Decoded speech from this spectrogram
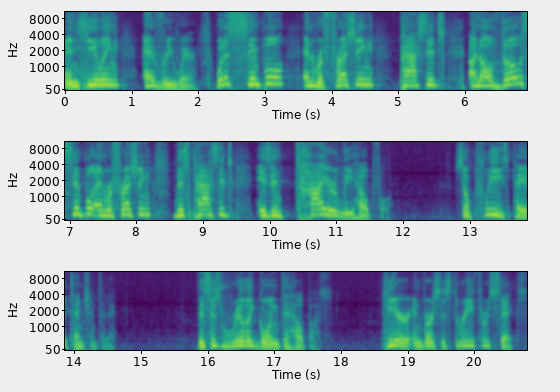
and healing everywhere. What a simple and refreshing passage. And although simple and refreshing, this passage is entirely helpful. So please pay attention today. This is really going to help us. Here in verses three through six,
